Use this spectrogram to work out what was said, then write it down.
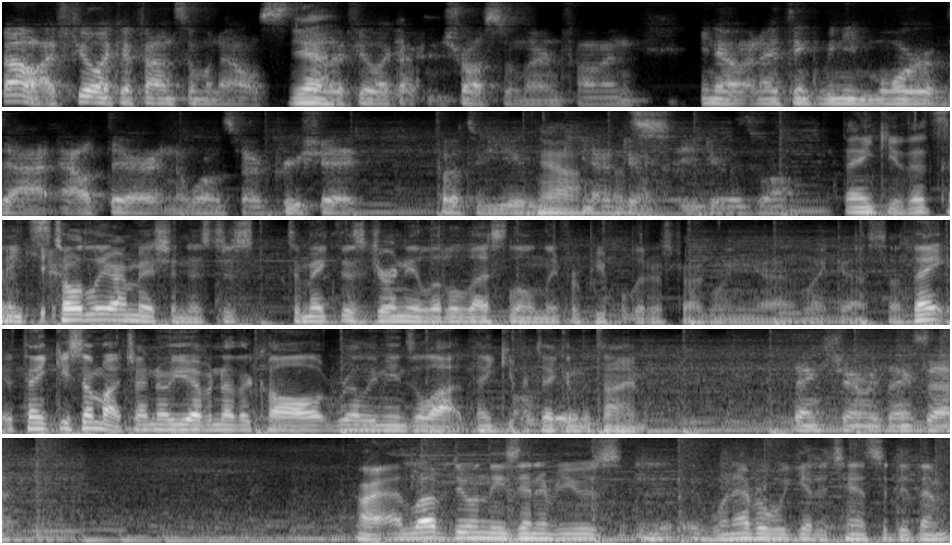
Oh, I feel like I found someone else Yeah. that I feel like I can trust and learn from. And you know, and I think we need more of that out there in the world. So I appreciate both of you, Yeah, you know, doing that's- what you do as well. Thank you. That's, Thank that's you. totally our mission is just to make this journey a little less lonely for people that are struggling uh, like us. So thank, thank you so much. I know you have another call. It really means a lot. Thank you for All taking good. the time. Thanks, Jeremy. Thanks, Zach. All right, I love doing these interviews whenever we get a chance to do them.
